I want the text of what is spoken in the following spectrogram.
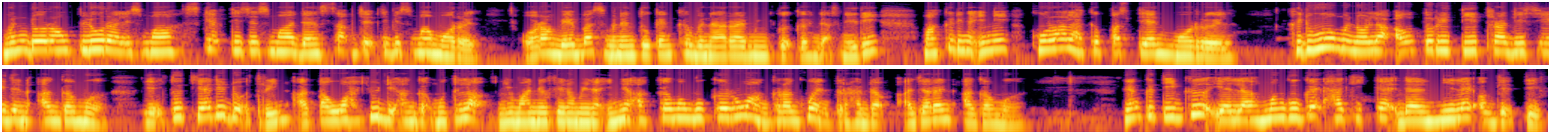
mendorong pluralisme, skeptisisme dan subjektivisme moral. Orang bebas menentukan kebenaran mengikut kehendak sendiri, maka dengan ini kuranglah kepastian moral. Kedua menolak autoriti tradisi dan agama iaitu tiada doktrin atau wahyu dianggap mutlak di mana fenomena ini akan membuka ruang keraguan terhadap ajaran agama. Yang ketiga ialah menggugat hakikat dan nilai objektif.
